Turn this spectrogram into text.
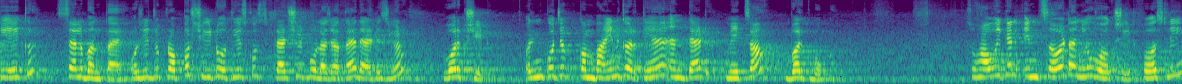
के एक सेल बनता है। और ये जो प्रॉपर शीट होती है, इसको स्प्रेडशीट बोला जाता है दैट इज़ योर वर्कशीट और इनको जब कंबाइन करते हैं and that makes a workbook so how we can insert a new worksheet firstly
